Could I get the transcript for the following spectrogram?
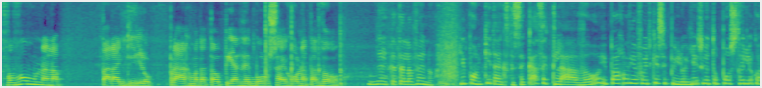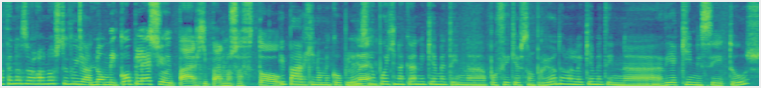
Φοβόμουν να παραγγείλω πράγματα τα οποία δεν μπορούσα εγώ να τα δω. Ναι, καταλαβαίνω. Λοιπόν, κοιτάξτε, σε κάθε κλάδο υπάρχουν διαφορετικές επιλογές για το πώς θέλει ο καθένας να οργανώσει τη δουλειά του. Νομικό πλαίσιο υπάρχει πάνω σε αυτό; Υπάρχει νομικό πλαίσιο Ναι. που έχει να κάνει και με την α, αποθήκευση των προϊόντων αλλά και με την α, διακίνησή τους.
